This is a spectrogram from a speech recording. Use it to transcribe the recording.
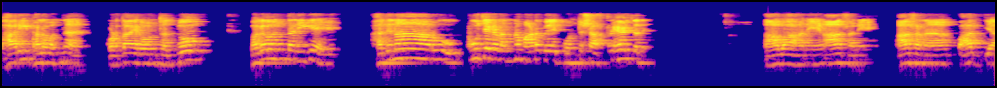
ಭಾರಿ ಫಲವನ್ನ ಕೊಡ್ತಾ ಇರುವಂಥದ್ದು. ಭಗವಂತನಿಗೆ ಹದಿನಾರು ಪೂಜೆಗಳನ್ನ ಮಾಡಬೇಕು ಅಂತ ಶಾಸ್ತ್ರ ಹೇಳ್ತದೆ. ಆವಾಹನೆ, ಆಸನೆ, ಆಸನ, ಪಾದ್ಯ,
